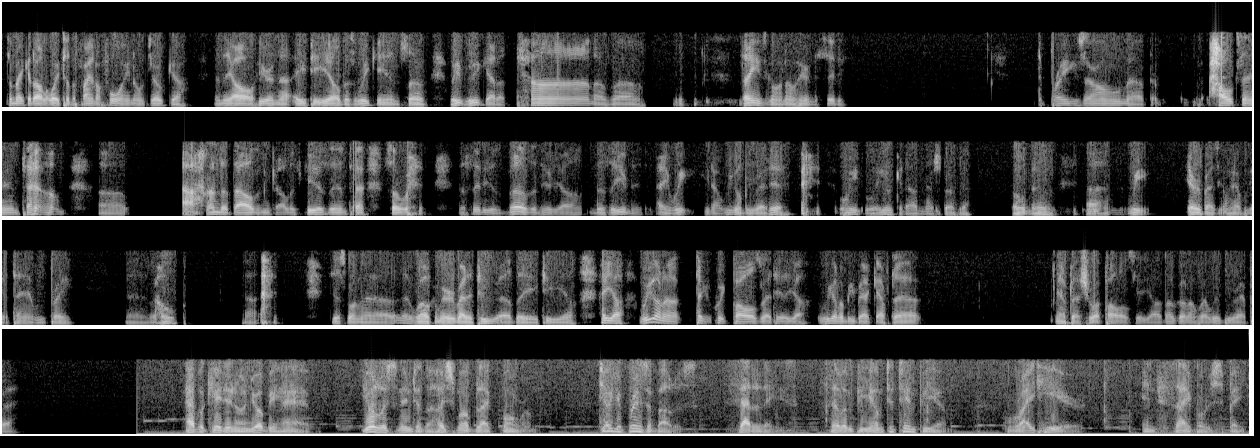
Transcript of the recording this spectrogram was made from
to make it all the way to the Final Four. Ain't no joke, y'all. And they all here in the ATL this weekend, so we we got a ton of uh, things going on here in the city the Braves are on, uh, the Hawks are in town, uh, a hundred thousand college kids are in town. So the city is buzzing here, y'all, this evening. Hey, we, you know, we gonna be right here. we we gonna get out of that stuff, y'all. Oh no, uh, we everybody's gonna have a good time. We pray, uh, we hope. Uh, just want to uh, welcome everybody to uh, the ATL. Hey, y'all, we're gonna take a quick pause right here, y'all. We're gonna be back after after a short pause here, y'all. Don't go nowhere. We'll be right back. Advocated on your behalf, you're listening to the Hushmo Black Forum. Tell your friends about us. Saturdays, 7 p.m. to 10 p.m. Right here in cyberspace.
